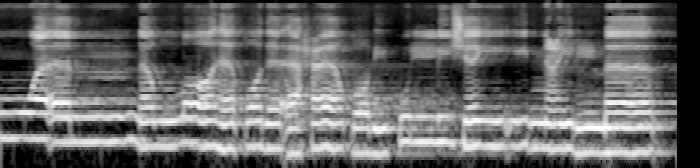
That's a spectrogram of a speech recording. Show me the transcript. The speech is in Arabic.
وأن الله قد أحاط بكل شيء علما.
